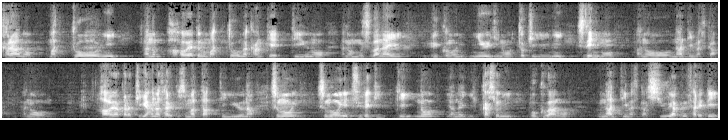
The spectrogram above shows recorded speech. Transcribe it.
からの、まっとうに、あの、母親とのまっとうな関係っていうのを、あの、結ばない、この乳児の時に、すでにもう、あの、なんて言いますか、あの、母親から切り離されてしまったっていうような、その、その閲歴っていうの、あの、一箇所に、僕はあの、なんて言いますか、集約されて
